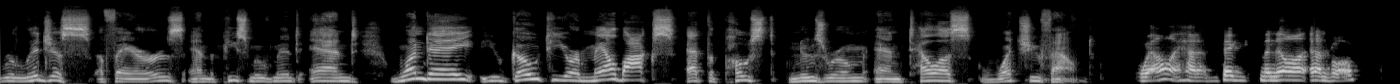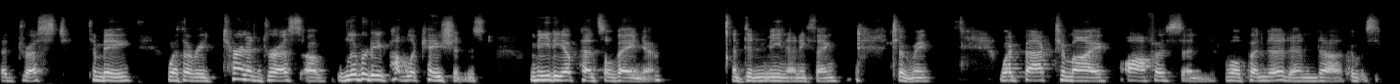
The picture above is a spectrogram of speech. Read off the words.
religious affairs and the peace movement. And one day you go to your mailbox at the Post newsroom and tell us what you found. Well, I had a big manila envelope addressed to me with a return address of Liberty Publications, Media, Pennsylvania. It didn't mean anything to me went back to my office and opened it, and uh, it was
